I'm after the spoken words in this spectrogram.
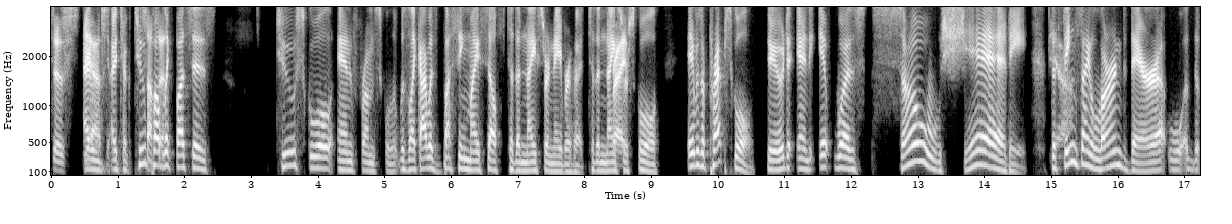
just I, yes. I took two something. public buses to school and from school. It was like I was busing myself to the nicer neighborhood, to the nicer Right. school. It was a prep school, dude, and it was so shitty. The Yeah. things I learned there the,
